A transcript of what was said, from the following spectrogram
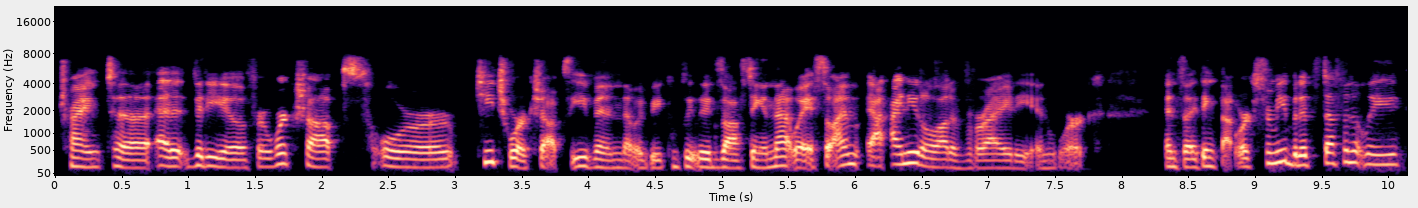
trying to edit video for workshops or teach workshops, even, that would be completely exhausting in that way. So I'm, I need a lot of variety in work. And so I think that works for me, but it's definitely,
